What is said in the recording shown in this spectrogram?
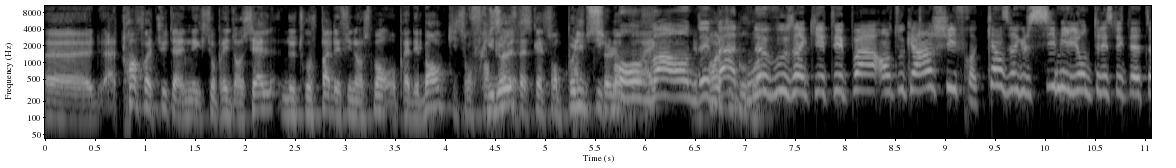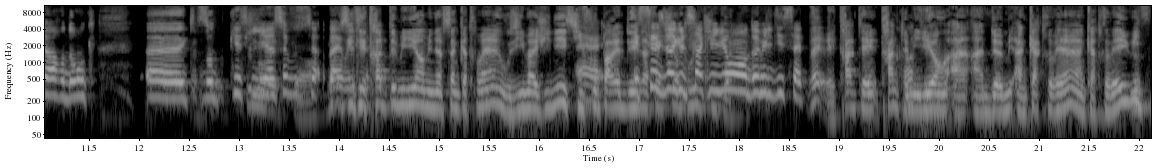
euh, trois fois de suite à une élection présidentielle, ne trouve pas de financement auprès des banques qui sont frileuses parce qu'elles sont politiquement. On va en débattre, ne vous inquiétez pas. En tout cas, un chiffre 15,6 millions de téléspectateurs donc Euh, qu'est-ce qu'il y a? ça, bah, C'était 30 millions en 1981. Vous imaginez s'il faut parler des Et 16,5 millions en 2017. Ouais, 30, 30 millions en, en, 81, en 88.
